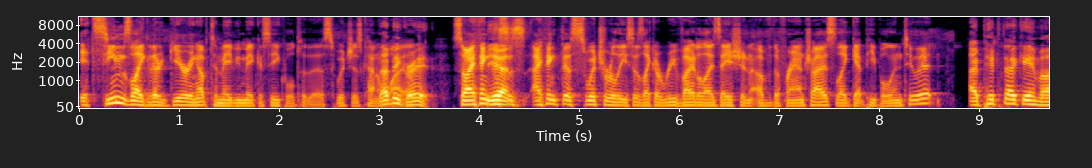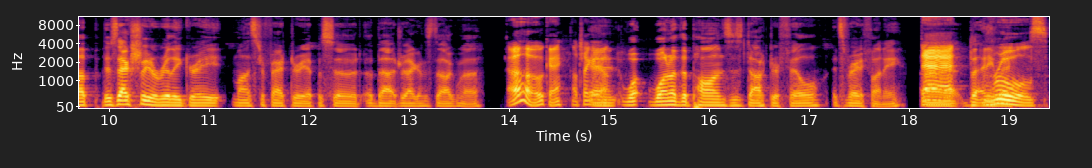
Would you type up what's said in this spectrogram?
it seems like they're gearing up to maybe make a sequel to this, which is kind of That'd be great. So I think Yeah. this is I think this Switch release is like a revitalization of the franchise, like get people into it. I picked that game up. There's actually a really great Monster Factory episode about Dragon's Dogma. Oh, okay. I'll check it out. And one of the pawns is Dr. Phil. It's very funny. That Uh, but anyway, rules.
